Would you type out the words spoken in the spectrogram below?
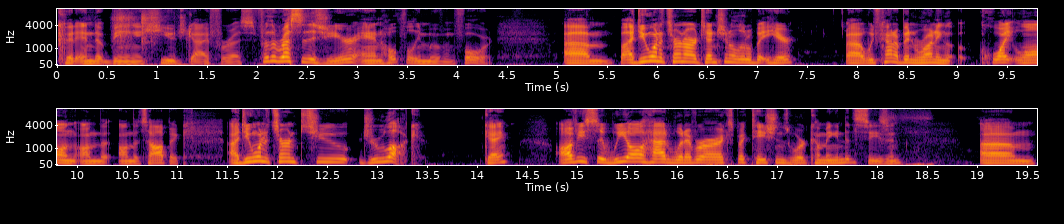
could end up being a huge guy for us for the rest of this year and hopefully moving forward. Um, but I do want to turn our attention a little bit here. Uh, we've kind of been running quite long on the on the topic. I do want to turn to Drew Lock. Okay, obviously we all had whatever our expectations were coming into the season. Um,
